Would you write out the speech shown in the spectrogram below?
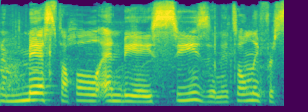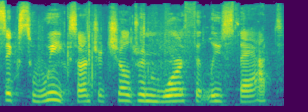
Not gonna miss the whole NBA season. It's only for six weeks. Aren't your children worth at least that?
